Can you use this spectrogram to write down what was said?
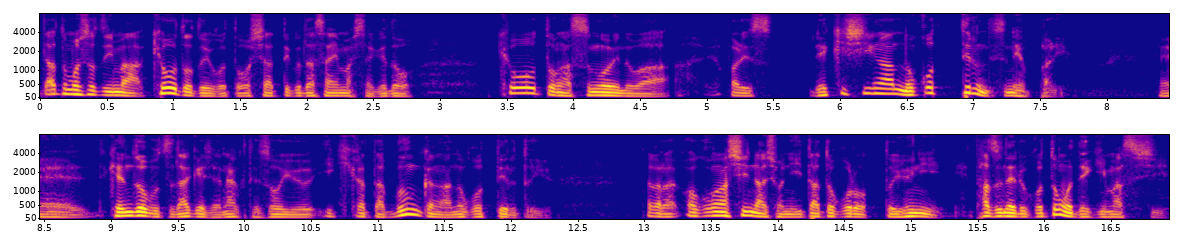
であともう一つ今京都ということをおっしゃってくださいましたけど京都がすごいのはやっぱり歴史が残ってるんですねやっぱり、えー、建造物だけじゃなくてそういう生き方文化が残っているという。だからここが親鸞書にいたところというふうに尋ねることもできますし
